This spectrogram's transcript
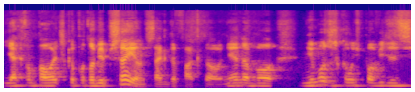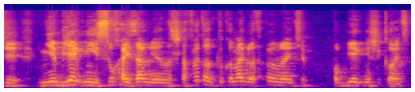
jak tą pałeczkę po tobie przejąć, tak de facto, nie, no bo nie możesz komuś powiedzieć, nie biegnij, słuchaj za mnie na sztafetą, tylko nagle w pewnym momencie pobiegniesz i koniec.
